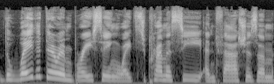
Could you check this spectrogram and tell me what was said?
the way that they're embracing white supremacy and fascism.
